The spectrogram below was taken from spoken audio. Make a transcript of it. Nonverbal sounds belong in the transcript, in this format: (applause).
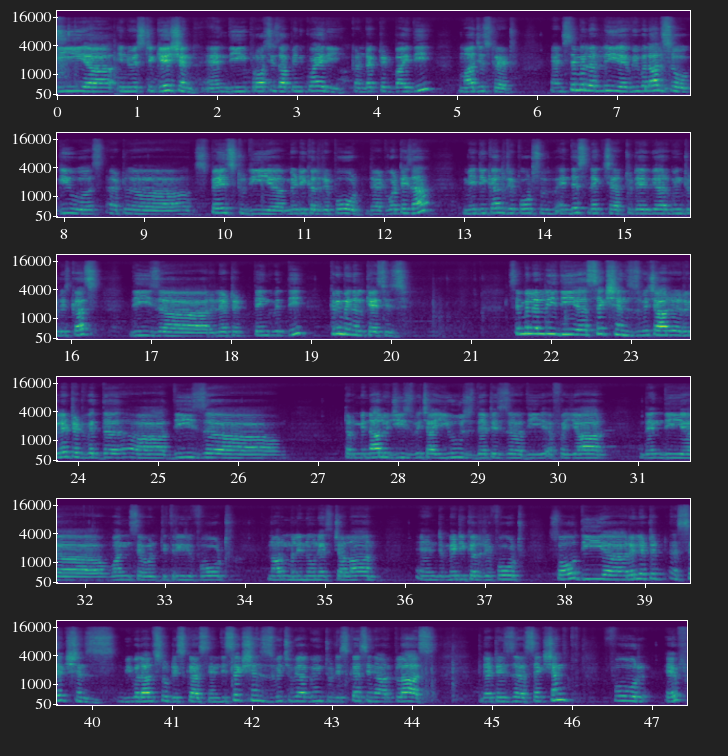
the uh, investigation and the process of inquiry conducted by the magistrate. And similarly, uh, we will also give uh, to, uh, space to the uh, medical report that what is a medical report. So in this lecture today, we are going to discuss these uh, related thing with the criminal cases. Similarly, the uh, sections which are related with the, uh, these uh, terminologies which I use, that is uh, the FIR, then the uh, 173 report, normally known as challan, and medical report. So the uh, related uh, sections we will also discuss, and the sections which we are going to discuss in our class, that is uh, section 4F,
